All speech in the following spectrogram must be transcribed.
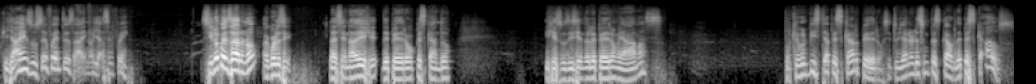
Que ya Jesús se fue, entonces, ay, no, ya se fue. Sí lo pensaron, ¿no? Acuérdese, la escena de, de Pedro pescando y Jesús diciéndole, Pedro, ¿me amas? ¿Por qué volviste a pescar, Pedro? Si tú ya no eres un pescador de pescados.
